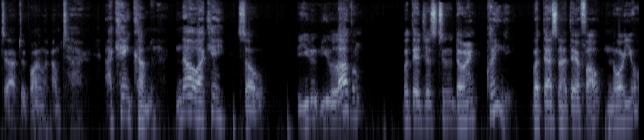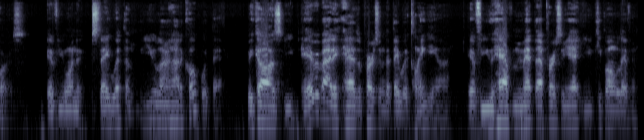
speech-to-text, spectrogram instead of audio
to, to the point like I'm tired. I can't come tonight. No, I can't. So you you love them, but they're just too darn clingy. But that's not their fault, nor yours. If you want to stay with them, you learn how to cope with that. Because everybody has a person that they were clingy on. If you haven't met that person yet, you keep on living.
